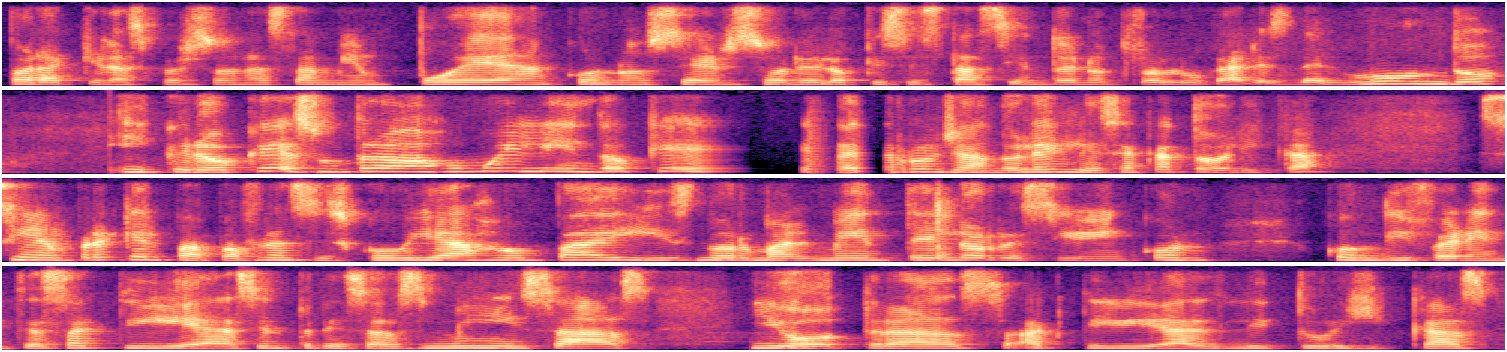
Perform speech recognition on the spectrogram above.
para que las personas también puedan conocer sobre lo que se está haciendo en otros lugares del mundo. Y creo que es un trabajo muy lindo que está desarrollando la Iglesia Católica. Siempre que el Papa Francisco viaja a un país, normalmente lo reciben con, con diferentes actividades, entre esas misas y otras actividades litúrgicas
